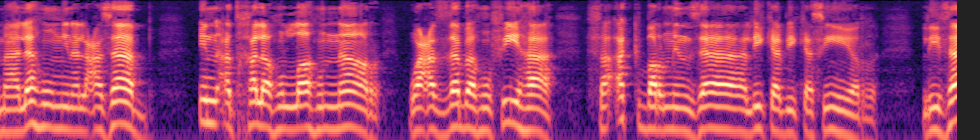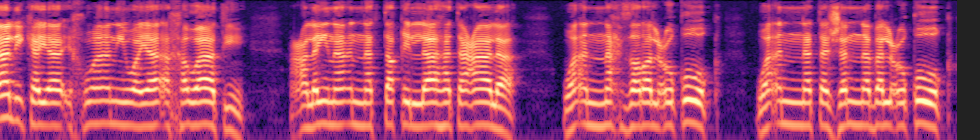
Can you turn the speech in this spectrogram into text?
ما له من العذاب. إن أدخله الله النار وعذبه فيها فأكبر من ذلك بكثير. لذلك يا إخواني ويا أخواتي علينا أن نتقي الله تعالى وأن نحذر العقوق وأن نتجنب العقوق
